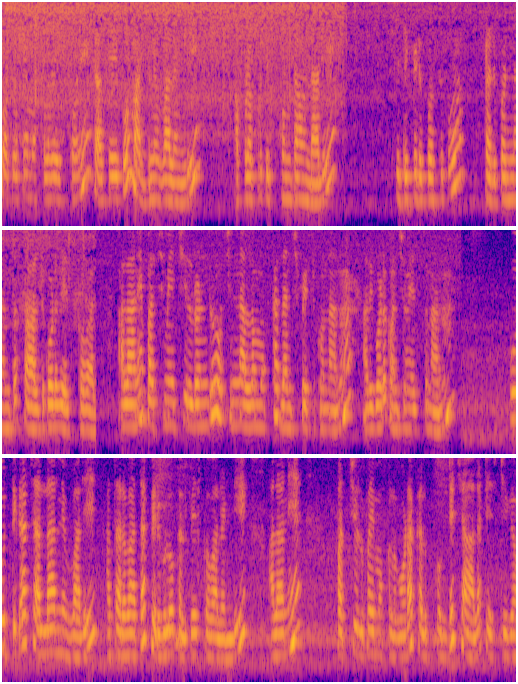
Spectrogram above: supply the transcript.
పొట్లకాయ ముక్కలు వేసుకొని కాసేపు మగ్గనివ్వాలండి. అప్పుడప్పుడు తిప్పుకుంటూ ఉండాలి. చిటికెడు పసుపు సరిపడినంత సాల్ట్ కూడా వేసుకోవాలి. అలానే పచ్చిమిర్చిలు రెండు చిన్న అల్లం ముక్క దంచి పెట్టుకున్నాను. అది కూడా కొంచెం వేస్తున్నాను. పూర్తిగా చల్లారనివ్వాలి. ఆ తర్వాత పెరుగులో కలిపేసుకోవాలండి. అలానే పచ్చి ఉల్లిపాయ ముక్కలు కూడా కలుపుకుంటే చాలా టేస్టీగా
